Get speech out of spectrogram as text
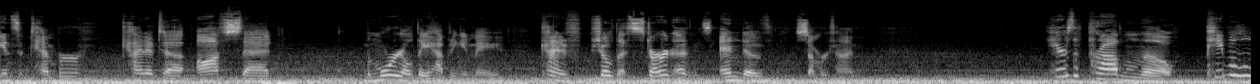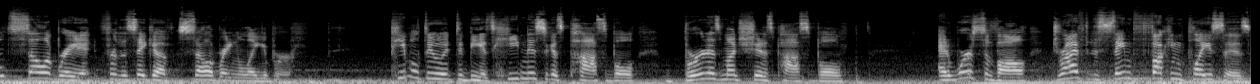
in September, kind of to offset Memorial Day happening in May, kind of show the start and end of summertime. Here's the problem though people don't celebrate it for the sake of celebrating labor. People do it to be as hedonistic as possible, burn as much shit as possible, and worst of all, drive to the same fucking places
